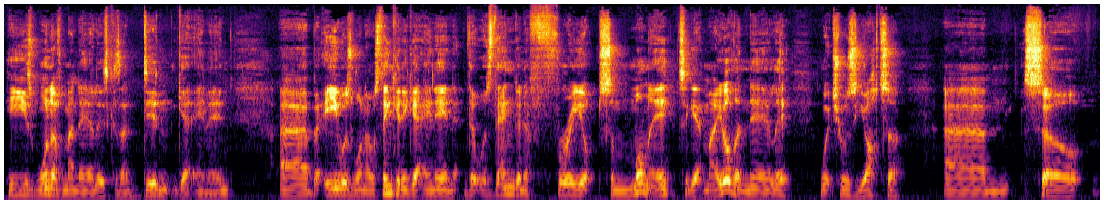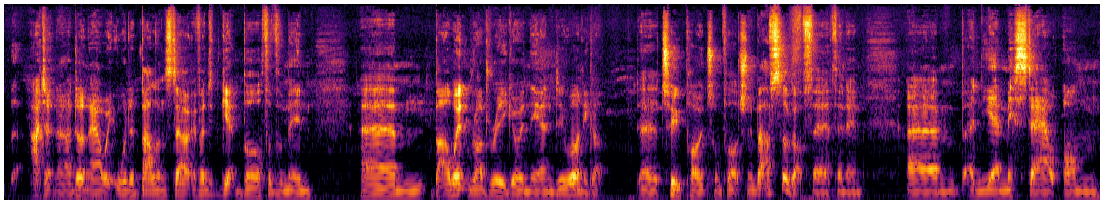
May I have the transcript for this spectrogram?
He's one of my nailies because I didn't get him in. Uh, but he was one I was thinking of getting in that was then going to free up some money to get my other naily, which was Jota. Um, so I don't know. I don't know how it would have balanced out if I did get both of them in. Um, but I went Rodrigo in the end, who only got uh, two points, unfortunately. But I've still got faith in him. Um, and yeah, missed out on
